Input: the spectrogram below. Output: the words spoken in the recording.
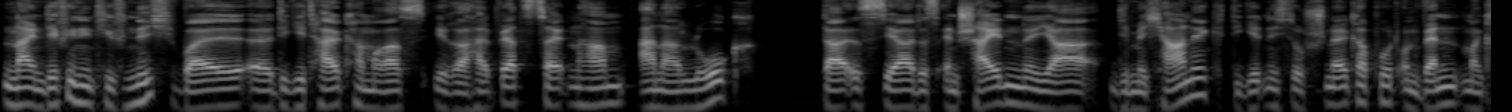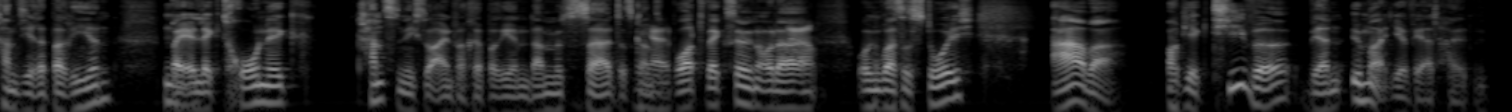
Nein, definitiv nicht, weil äh, Digitalkameras ihre Halbwertszeiten haben. Analog, da ist ja das Entscheidende ja die Mechanik, die geht nicht so schnell kaputt und wenn, man kann sie reparieren. Mhm. Bei Elektronik kannst du nicht so einfach reparieren, dann müsstest du halt das ganze Ja. Board wechseln oder Ja. irgendwas ist durch. Aber Objektive werden immer ihr Wert halten.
